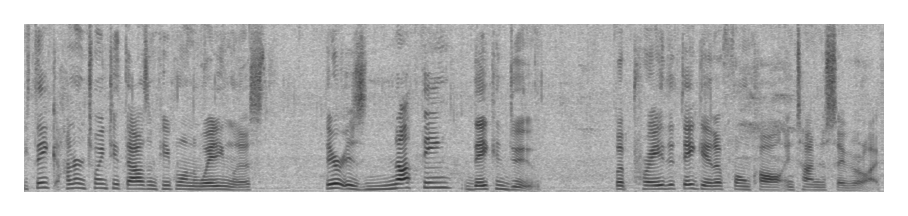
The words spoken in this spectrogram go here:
You think 122,000 people on the waiting list, there is nothing they can do but pray that they get a phone call in time to save their life.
